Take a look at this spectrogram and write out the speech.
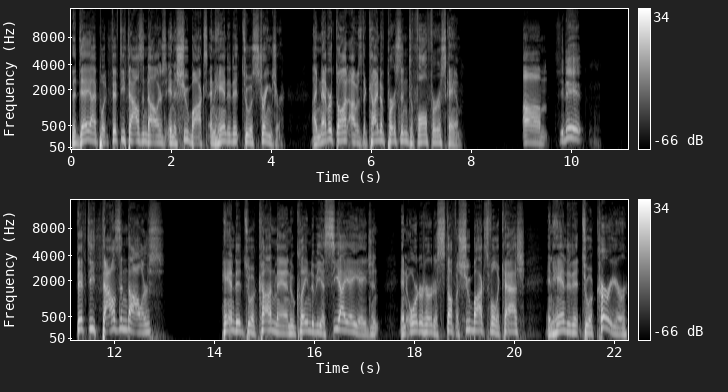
The Day I Put $50,000 in a Shoebox and Handed It to a Stranger. I never thought I was the kind of person to fall for a scam. Um, She did. fifty thousand dollars handed to a con man who claimed to be a CIA agent and ordered her to stuff a shoebox full of cash and handed it to a courier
